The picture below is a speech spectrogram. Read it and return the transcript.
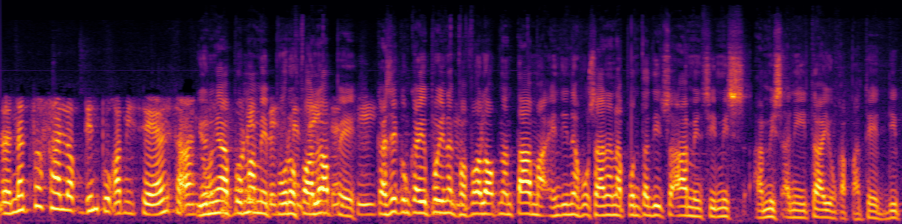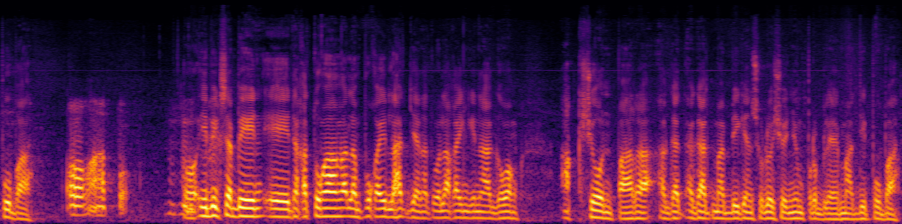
Na Nagpa-follow up din po kami, sir, sa ano. Yun nga sa po ma'am, eh, puro Placement follow-up eh. Agency. Kasi kung kayo po yung nagpa-follow up ng tama, hindi na po sana napunta dito sa amin si Miss, ah, Miss Anita, yung kapatid. Di po ba? Ibig sabihin, eh, nakatunganga lang po kayo lahat dyan at wala kayong ginagawang aksyon para agad-agad mabigyan solusyon yung problema. Di po ba?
